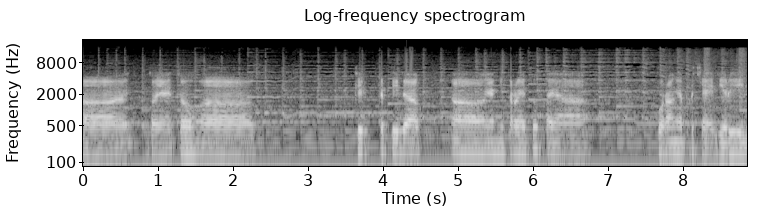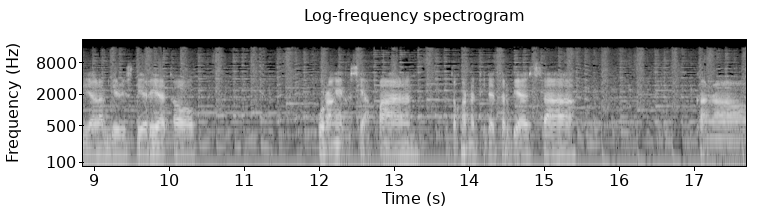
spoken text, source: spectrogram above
uh, itu uh, ketidak uh, yang internal itu kayak kurangnya percaya diri di dalam diri sendiri atau kurangnya kesiapan atau karena tidak terbiasa karena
